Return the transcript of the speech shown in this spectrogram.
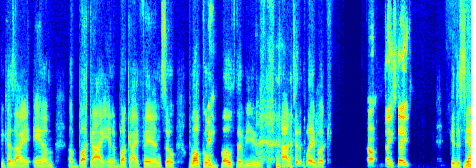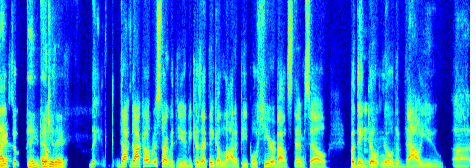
because I am a Buckeye and a Buckeye fan. So welcome hey. both of you uh, to the playbook. Oh, thanks, Dave. Good to see yeah, you. So, thank, thank you, know, you, Dave. Doc, Doc, I want to start with you because I think a lot of people hear about stem cell, but they mm-hmm. don't know the value uh,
